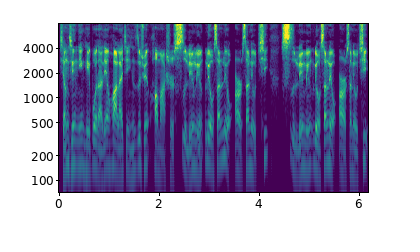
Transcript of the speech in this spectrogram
详情您可以拨打电话来进行咨询，号码是四零零六三六二三六七四零零六三六二三六七，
